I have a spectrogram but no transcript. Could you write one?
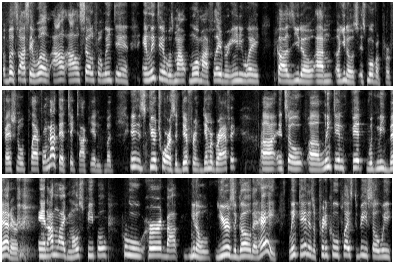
but so I said, well, I'll I'll settle for LinkedIn, and LinkedIn was my more my flavor anyway because you know I'm uh, you know it's, it's, more of a professional platform. Not that TikTok isn't, but it's geared towards a different demographic. Uh, and so uh, LinkedIn fit with me better. And I'm like most people who heard about you know years ago that hey, LinkedIn is a pretty cool place to be. So we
